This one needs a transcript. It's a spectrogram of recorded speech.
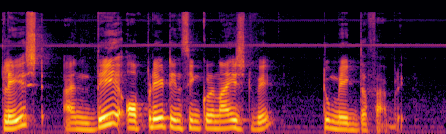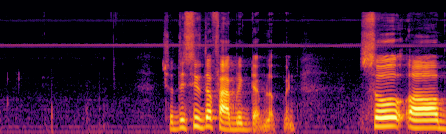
placed and they operate in synchronized way to make the fabric. So, this is the fabric development. So, uh,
